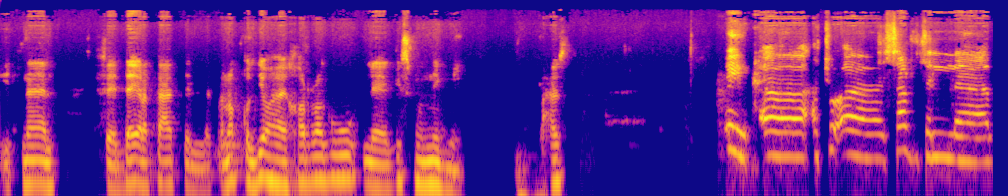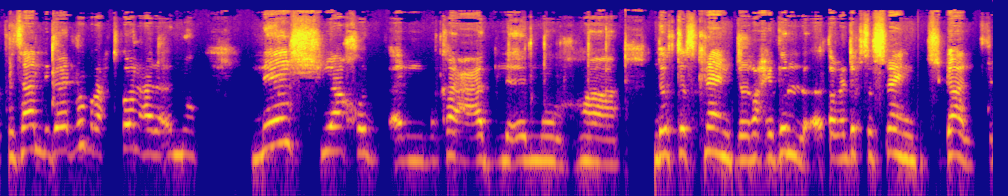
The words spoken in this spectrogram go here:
يتنقل في الدايرة بتاعه التنقل دي وهيخرجه لجسمه النجمي لاحظت اي آه. آه سالفة ال- القتال اللي بينهم راح تكون على إنه ليش ياخذ المكعب لإنه دكتور سترينج راح يظل طبعا دكتور سترينج قال في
